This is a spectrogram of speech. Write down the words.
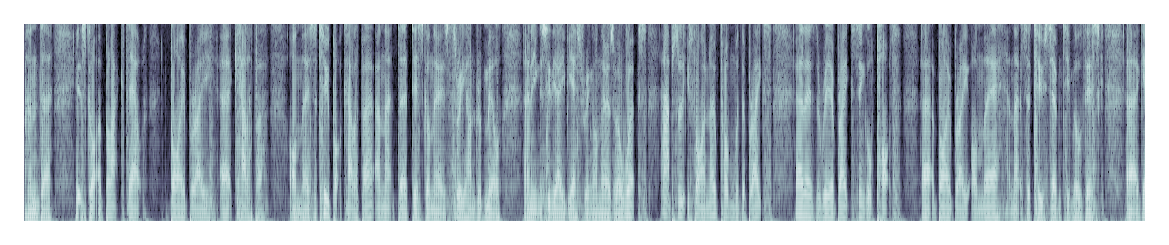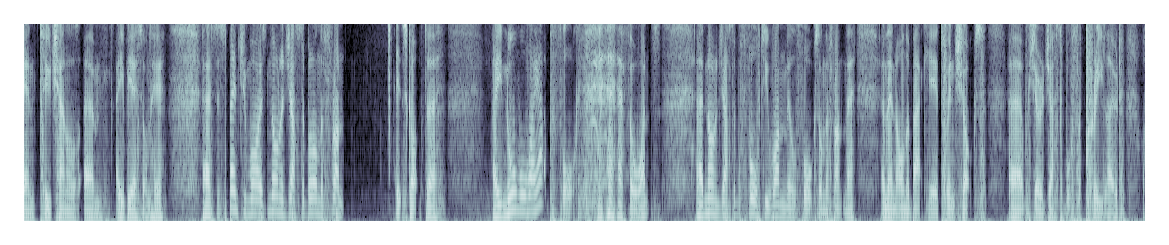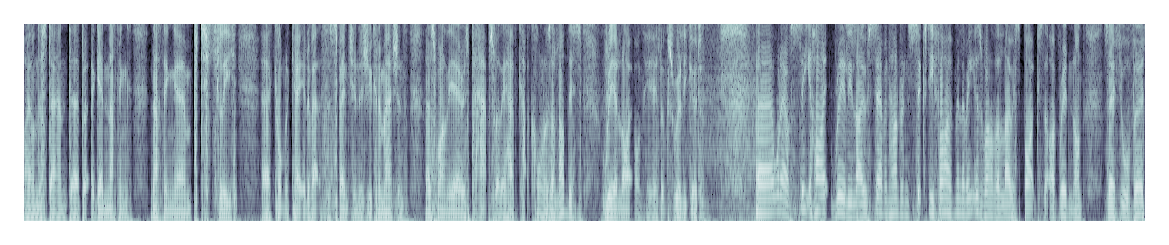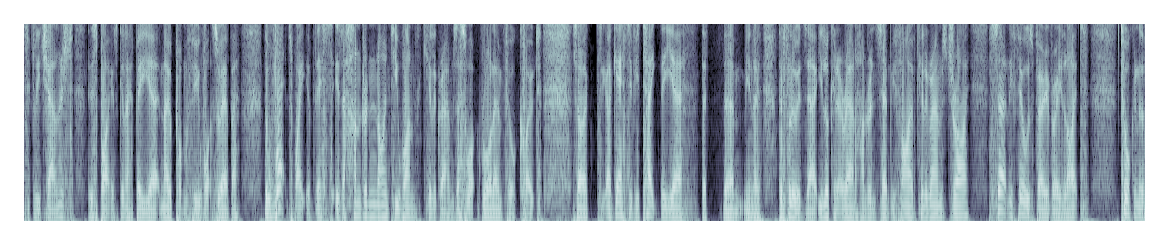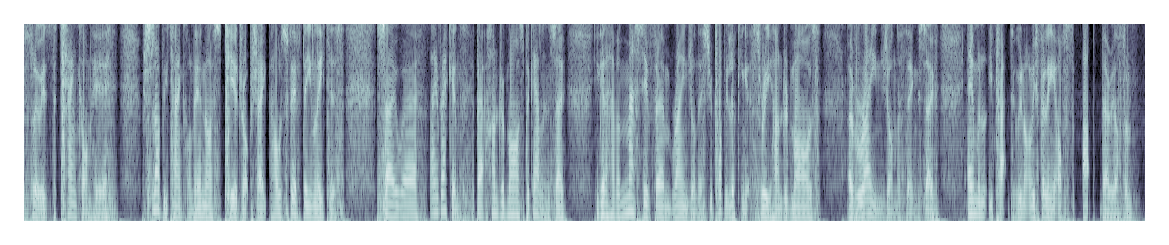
and uh, it's got a blacked out ByBre uh, caliper on there. It's a two-pot caliper, and that uh, disc on there is 300 mil, and you can see the ABS ring on there as well. Works absolutely fine, no problem with the brakes. Uh, there's the rear brake, single pot uh, ByBre on there, and that's a 270 mil disc. Uh, again, two-channel um, ABS on here. Uh, suspension-wise, non-adjustable on the front. It's got a normal way up fork for once. Uh, non-adjustable 41mm forks on the front there. And then on the back here twin shocks uh, which are adjustable for preload I understand uh, but again nothing nothing um, particularly uh, complicated about the suspension as you can imagine. That's one of the areas perhaps where they have cut corners. I love this rear light on here. It looks really good uh, what else seat height really low 765 millimeters one of the lowest bikes that I've ridden on so if you're vertically challenged this bike is going to be uh, no problem for you whatsoever the wet weight of this is 191 kilograms. That's what Royal Enfield quote. So I, I guess if you take the uh, the um, you know the fluids out, you're looking at around 175 kilograms dry. Certainly feels very very light. Talking of the fluids, the tank on here, which is a lovely tank on here, nice teardrop shape, holds 15 litres. So uh, they reckon about 100 miles per gallon. So you're going to have a massive um, range on this. You're probably looking at 300 miles of range on the thing. So eminently practical. You're not really filling it off up very often.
